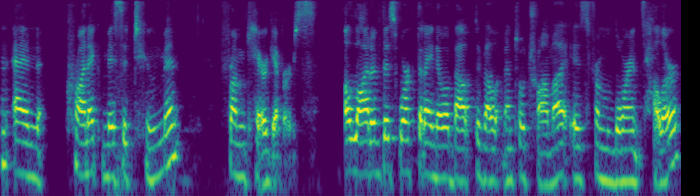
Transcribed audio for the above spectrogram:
and chronic misattunement from caregivers a lot of this work that I know about developmental trauma is from Laurence Heller,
